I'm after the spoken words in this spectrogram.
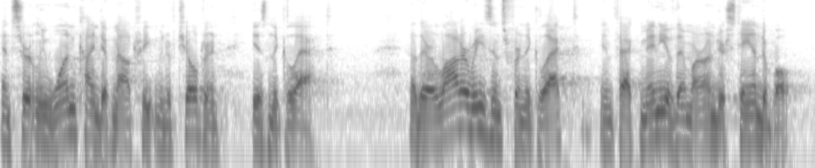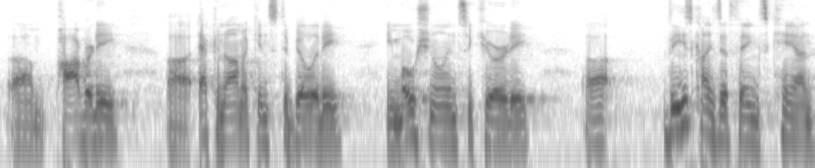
And certainly one kind of maltreatment of children is neglect. Now, there are a lot of reasons for neglect. In fact, many of them are understandable um, poverty, uh, economic instability, emotional insecurity. Uh, these kinds of things can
